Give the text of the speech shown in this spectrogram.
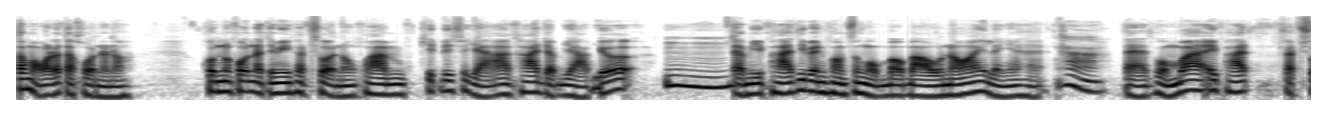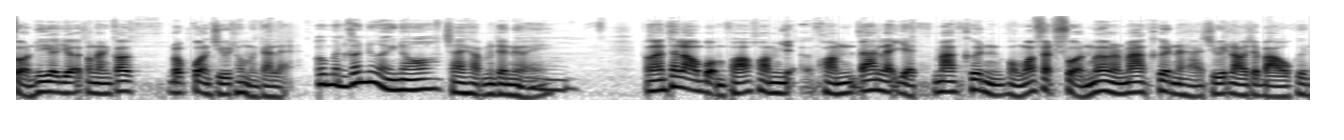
ต้องบอกว่าแล้วแต่คนนะเนาะคนบางคนอาจจะมีสัดส่วนของความคิดริษยาอาฆาตหยาบๆเยอะอืมแต่มี part ที่เป็นความสงบเบาๆน้อยอะไรเงี้ยฮะค่ะแต่ผมว่าไอ้พาร์ทสัดส่วนที่เยอะๆตรงนั้นก็รบกวนชีวิตเขาเหมือนกันแหละเออมันก็เหนื่อยเนาะใช่ครับมันจะเหนื่อยม เพราะงั้นถ้าเราบ่มเพาะความความด้านละเอียดมากขึ้น ผมว่าสัดส่วนเมื่อมันมากขึ้นนะฮะชีวิตเราจะเบาขึ้น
